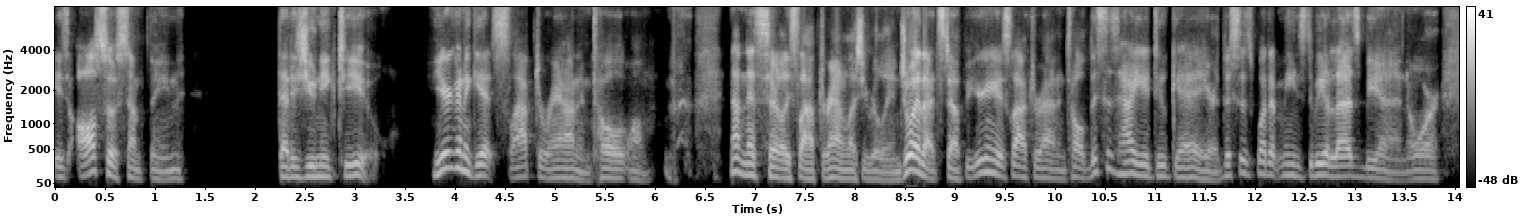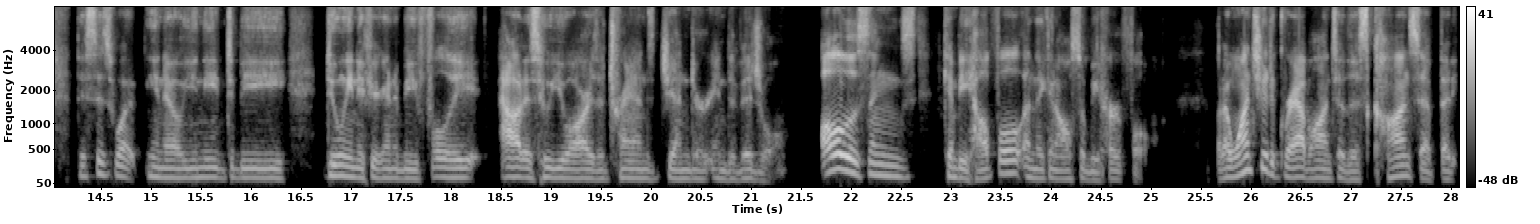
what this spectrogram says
is also something that is unique to you you're going to get slapped around and told, well, not necessarily slapped around unless you really enjoy that stuff, but you're going to get slapped around and told, this is how you do gay, or this is what it means to be a lesbian, or this is what, you know, you need to be doing if you're going to be fully out as who you are as a transgender individual. All those things can be helpful and they can also be hurtful. But I want you to grab onto this concept that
